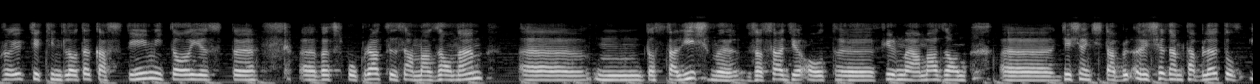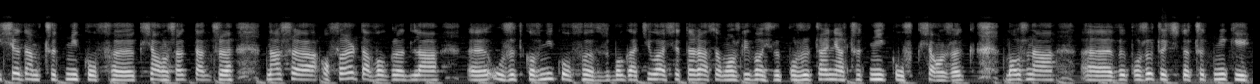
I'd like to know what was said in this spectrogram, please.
projekcie Kindloteka Steam i to jest we współpracy z Amazonem. E, mm, dostaliśmy w zasadzie od e, firmy Amazon 10 e, tabl 7 tabletów i 7 czytników książek, także nasza oferta w ogóle dla użytkowników wzbogaciła się teraz o możliwość wypożyczenia czytników książek. Można wypożyczyć te czytniki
